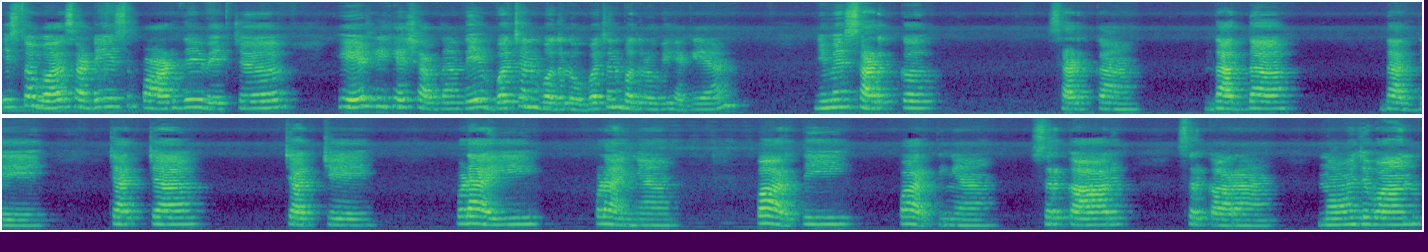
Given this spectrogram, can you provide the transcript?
ਇਸ ਤੋਂ ਬਾਅਦ ਸਾਡੇ ਇਸ ਪਾਠ ਦੇ ਵਿੱਚ ਹੇਠ ਲਿਖੇ ਸ਼ਬਦਾਂ ਦੇ ਵਚਨ ਬਦਲੋ ਵਚਨ ਬਦਲੋ ਵੀ ਹੈਗੇ ਆ। ਜਿਵੇਂ ਸੜਕ, ਸੜਕਾਂ, ਦਾਦਾ, ਦਾਦੇ, ਚਾਚਾ, ਚਾਚੇ, ਪੜ੍ਹਾਈ, ਪੜ੍ਹਾਈਆਂ, ਭਾਰਤੀ, ਭਾਰਤੀਆਂ, ਸਰਕਾਰ, ਸਰਕਾਰਾਂ, ਨੌਜਵਾਨ,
